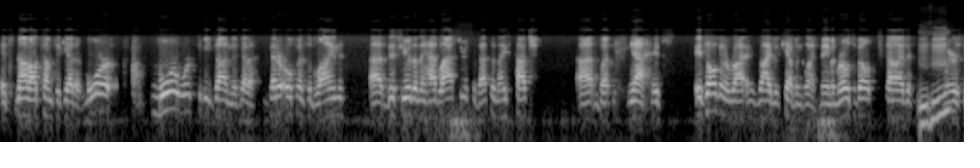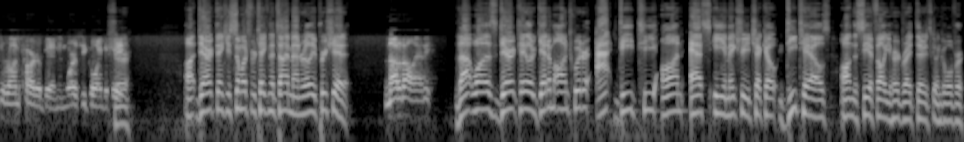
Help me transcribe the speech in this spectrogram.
it's not all come together. More more work to be done. They've got a better offensive line uh, this year than they had last year, so that's a nice touch. Uh, but yeah, it's it's all going to ride, ride with Kevin Glenn. Naaman Roosevelt, stud. Mhm. Where's Duron Carter been, and where's he going to Sure. be? Uh, Derek, thank you so much for taking the time, man. Really appreciate it. Not at all, Andy. That was Derek Taylor. Get him on Twitter at DT on SE and make sure you check out details on the CFL. You heard right there. He's going to go over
